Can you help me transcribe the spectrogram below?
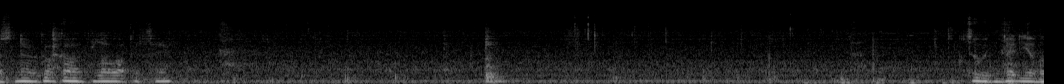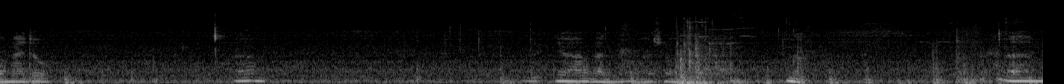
So now we've got to go and blow up the thing. So we can get the other medal. Um, yeah, I'll go and as well. Um,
